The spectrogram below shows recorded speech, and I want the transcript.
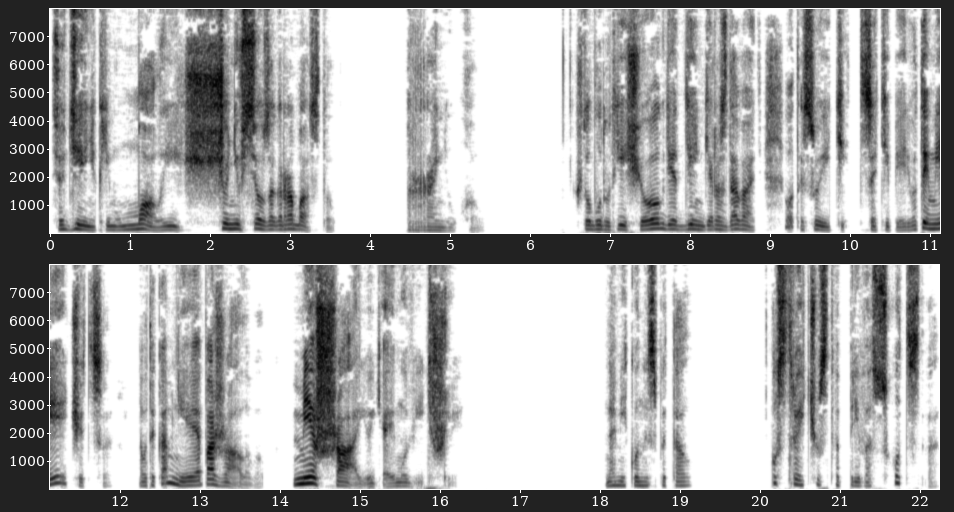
Все денег ему мало, и еще не все загробастал. Пронюхал. Что будут еще где-то деньги раздавать. Вот и суетится теперь, вот и мечется. А вот и ко мне пожаловал. Мешаю я ему, видишь ли. На миг он испытал острое чувство превосходства,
